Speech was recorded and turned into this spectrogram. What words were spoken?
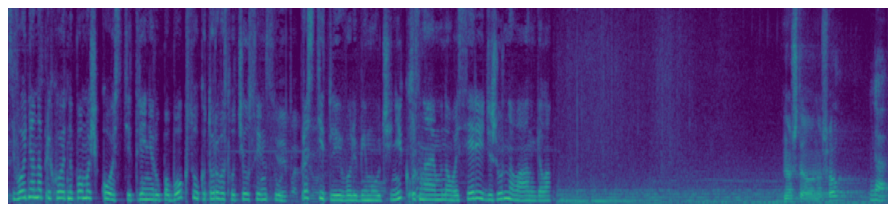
Сегодня она приходит на помощь Косте, тренеру по боксу, у которого случился инсульт. Простит ли его любимый ученик, узнаем в новой серии «Дежурного ангела». Ну что, он ушел? Да.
